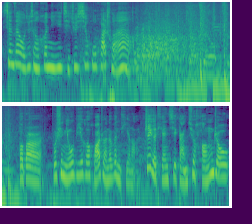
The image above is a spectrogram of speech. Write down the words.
现在我就想和你一起去西湖划船啊！宝贝儿，不是牛逼和划船的问题了，这个天气敢去杭州，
